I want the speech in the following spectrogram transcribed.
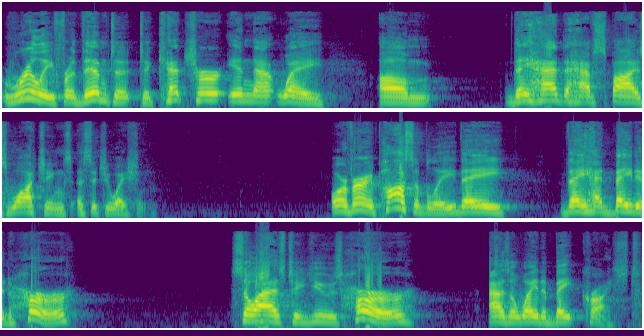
really, for them to, to catch her in that way, um, they had to have spies watching a situation. Or very possibly, they, they had baited her so as to use her as a way to bait Christ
